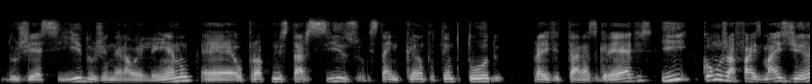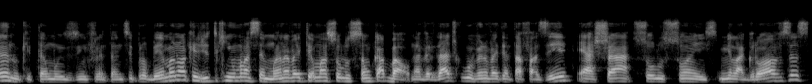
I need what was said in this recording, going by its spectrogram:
do GSI, do general Heleno. É, o próprio ministro está em campo o tempo todo para evitar as greves. E, como já faz mais de ano que estamos enfrentando esse problema, eu não acredito que em uma semana vai ter uma solução cabal. Na verdade, o que o governo vai tentar fazer é achar soluções milagrosas,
